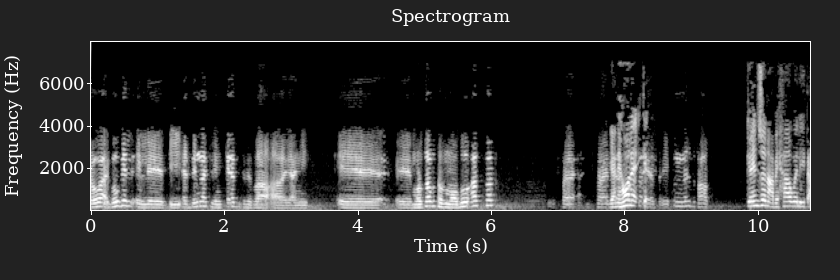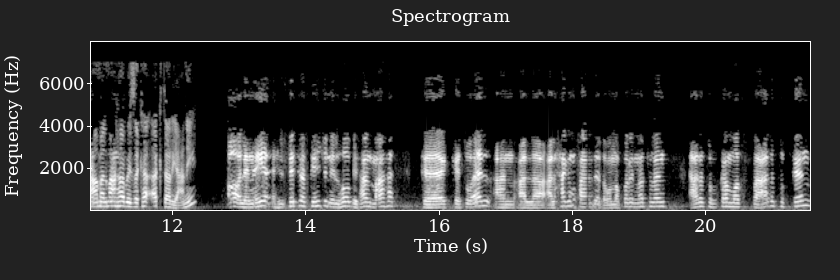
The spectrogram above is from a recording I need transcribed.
هو جوجل اللي بيقدم لك link ات بتبقى آه، يعني آه، آه، مرتبطة بالموضوع أكتر ف... ف... يعني هون ك- يكون Kngine عم بيحاول يتعامل معها بذكاء أكثر يعني؟ آه لأن هي الفكرة في Kngine اللي هو بيتعامل معاها ك... كسؤال عن على على حاجة محددة. ولنفترض مثلا عدد سكان مصر. فعدد سكان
